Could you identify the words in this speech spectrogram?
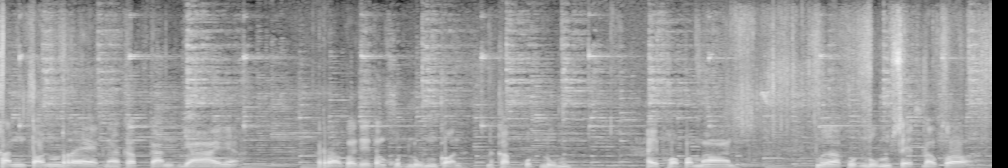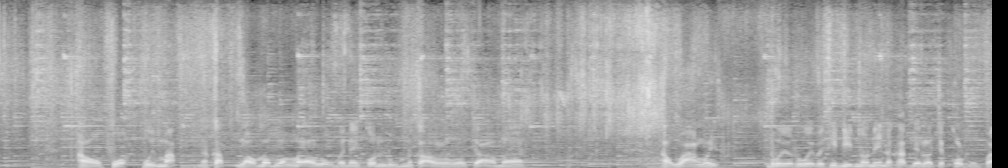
ขั้นตอนแรกนะครับ การย้ายเนี่ยเราก็จะต้องขุดหลุมก่อนนะครับ ขุดหลุมให้พอประมาณ เมื่อขุดหลุมเสร็จเราก็เอาพวกปุ๋ยหมักนะครับ เราไม่ยังไม่เอาลงไปในก้นหลุมแล้วก็เอาเราจะเอามาเอาวางไว้ โรยๆไปที่ดินเรานี่แหละครับเดี๋ยวเราจะกดลงไป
